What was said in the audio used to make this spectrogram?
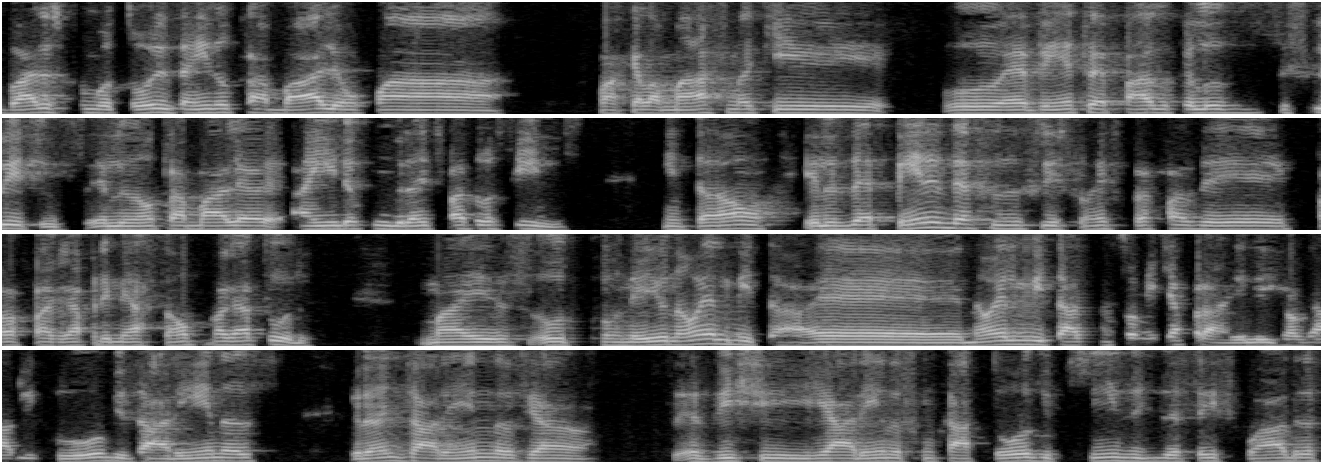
vários promotores ainda trabalham com, a, com aquela máxima que o evento é pago pelos inscritos, ele não trabalha ainda com grandes patrocínios. Então, eles dependem dessas inscrições para fazer, para pagar premiação, para pagar tudo. Mas o torneio não é limitado, é, não é limitado somente à praia. Ele é jogado em clubes, arenas, grandes arenas, já existe arenas com 14, 15, 16 quadras.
